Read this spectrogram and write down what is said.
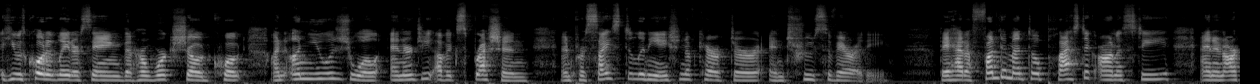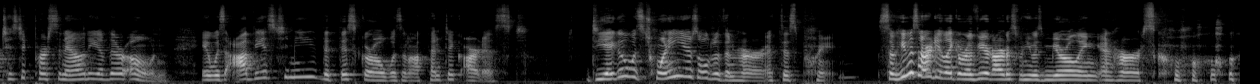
he was quoted later saying that her work showed, quote, an unusual energy of expression and precise delineation of character and true severity. They had a fundamental plastic honesty and an artistic personality of their own. It was obvious to me that this girl was an authentic artist. Diego was 20 years older than her at this point. So he was already like a revered artist when he was muraling at her school.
